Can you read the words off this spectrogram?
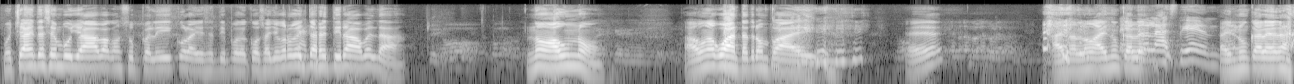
mucha gente se embullaba con sus películas y ese tipo de cosas. Yo creo que él está retirado, ¿verdad? No, aún no. Aún aguanta trompa ahí. ¿Eh? Ahí, no, ahí nunca le, ahí nunca le da.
